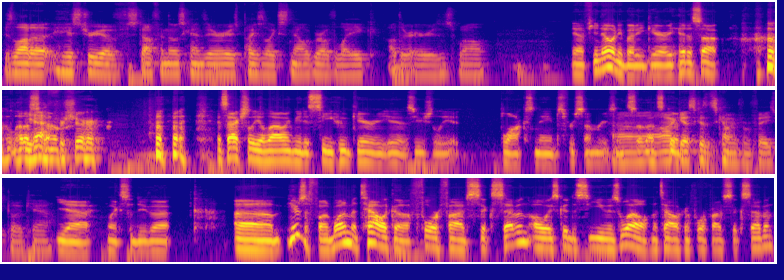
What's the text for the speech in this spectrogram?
there's a lot of history of stuff in those kinds of areas. Places like Snelgrove Lake, other areas as well yeah, if you know anybody, Gary, hit us up. Let us yeah, know. for sure. it's actually allowing me to see who Gary is. Usually it blocks names for some reason. So that's uh, good. I guess because it's coming from Facebook. Yeah. Yeah, likes to do that. Um, here's a fun one Metallica 4567. Always good to see you as well. Metallica 4567.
